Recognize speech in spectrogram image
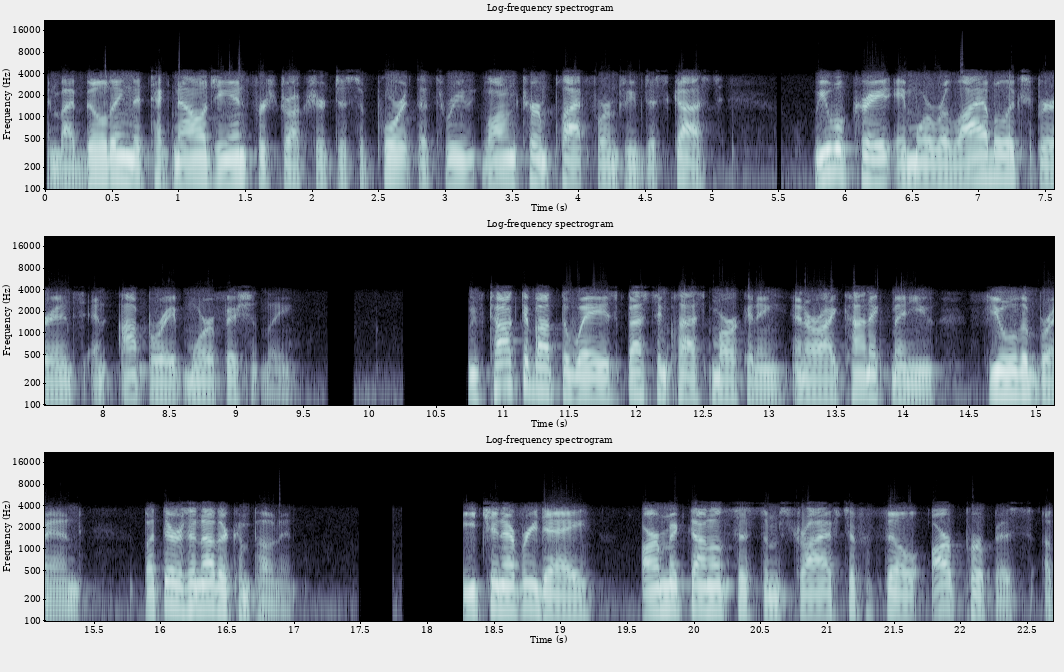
And by building the technology infrastructure to support the three long-term platforms we've discussed, we will create a more reliable experience and operate more efficiently. We've talked about the ways best-in-class marketing and our iconic menu fuel the brand, but there's another component. Each and every day, our McDonald's system strives to fulfill our purpose of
